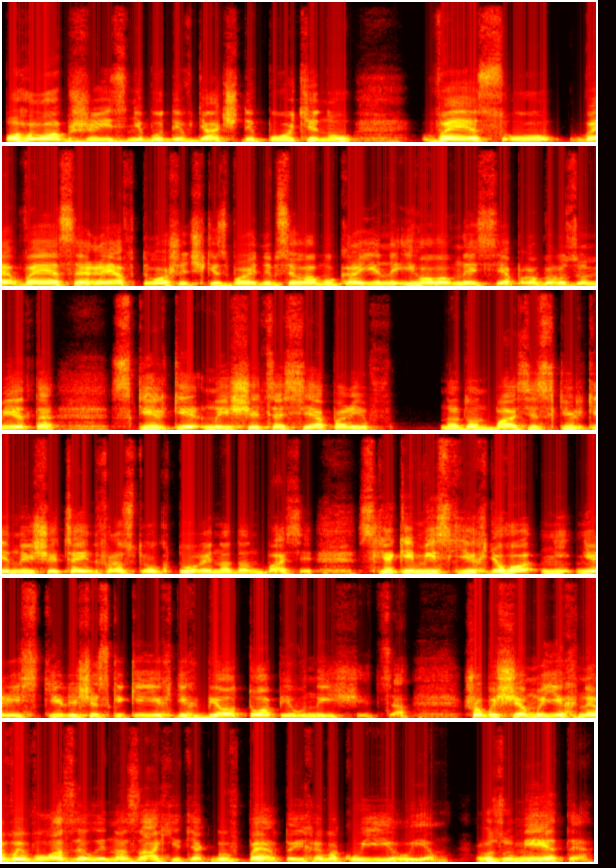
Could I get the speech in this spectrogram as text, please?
погроб житті бути вдячні Путіну. ВСУ, ВСРФ, трошечки Збройним силам України і головне Сєпра, ви розумієте, скільки нищиться сепарів на Донбасі, скільки нищиться інфраструктури на Донбасі, скільки місць їхнього ні- скільки їхніх біотопів нищиться, щоб ще ми їх не вивозили на захід, як ми вперто їх евакуїруємо. Розумієте?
